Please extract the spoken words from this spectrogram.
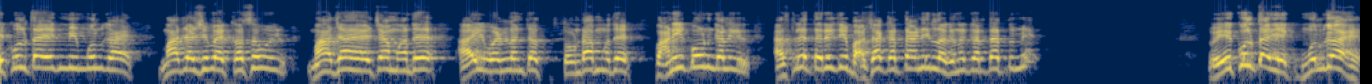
एकुलता एक मी मुलगा आहे. माझ्याशिवाय कसं होईल? माझ्या ह्याच्यामध्ये आई वडिलांच्या तोंडामध्ये पाणी कोण घालील असले तरी जी भाषा करता आणि लग्न करता तुम्ही. तो एकुलता एक मुलगा आहे.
